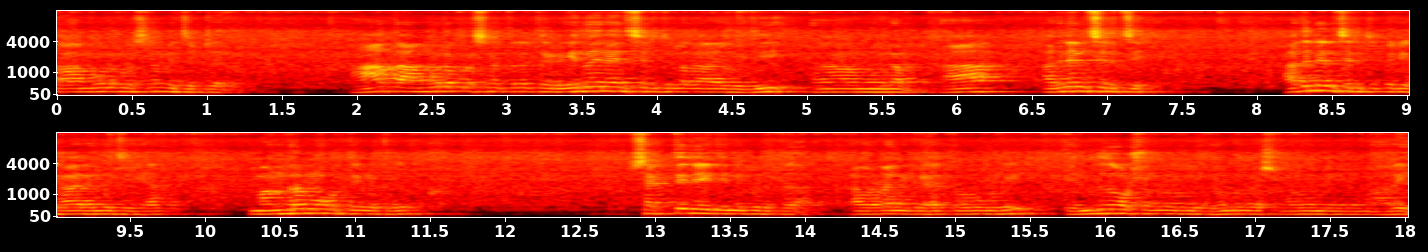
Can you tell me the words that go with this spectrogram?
താമ്പൂല പ്രശ്നം വെച്ചിട്ട് ആ താമ്പൂല പ്രശ്നത്തിൽ തെളിയുന്നതിനനുസരിച്ചുള്ളതായ വിധി മൂലം ആ അതിനനുസരിച്ച് അതിനനുസരിച്ച് പരിഹാരങ്ങൾ ചെയ്യുക? മന്ത്രമൂർത്തികൾക്ക് ശക്തി ചൈതന്യപ്പെടുത്തുക അവരുടെ അനുഗ്രഹത്തോടുകൂടി എന്ത് ദോഷങ്ങളോ ദുരിതങ്ങളോ വിഷമങ്ങളോ മാറി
